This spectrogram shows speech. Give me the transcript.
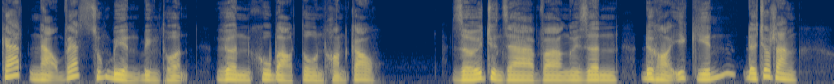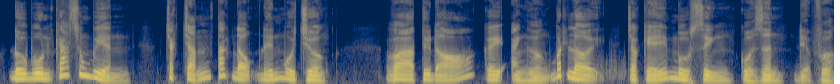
cát nạo vét xuống biển Bình Thuận gần khu bảo tồn Hòn Cao. Giới chuyên gia và người dân được hỏi ý kiến đều cho rằng đổ bùn cát xuống biển chắc chắn tác động đến môi trường và từ đó gây ảnh hưởng bất lợi cho kế mưu sinh của dân địa phương.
